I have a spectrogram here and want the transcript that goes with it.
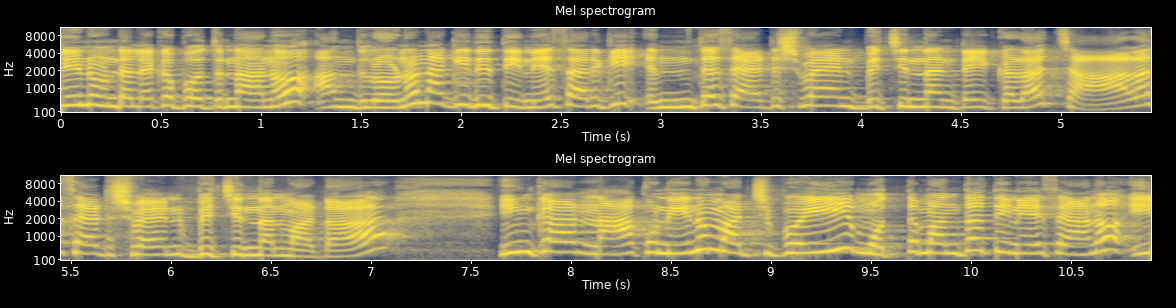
నేను ఉండలేకపోతున్నాను. అందులోనూ నాకు ఇది తినేసరికి ఎంత సాటిస్ఫై అనిపించిందంటే ఇక్కడ చాలా సాటిస్ఫై అనిపించింది అనమాట ఇంకా నాకు నేను మర్చిపోయి మొత్తం అంతా తినేసాను ఈ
